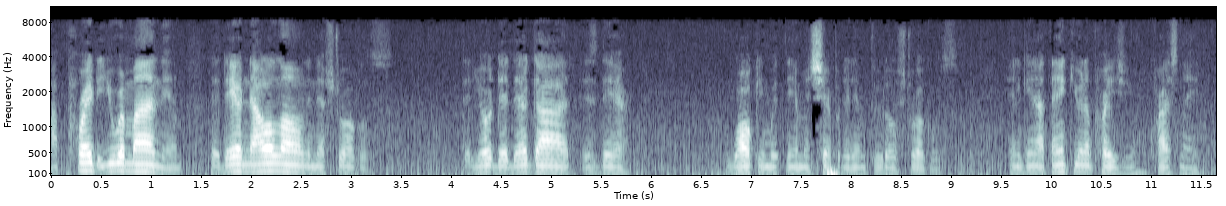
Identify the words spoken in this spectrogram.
I pray that you remind them that they are not alone in their struggles, that, your, that their God is there, walking with them and shepherding them through those struggles. And again, I thank you and I praise you. In Christ's name.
